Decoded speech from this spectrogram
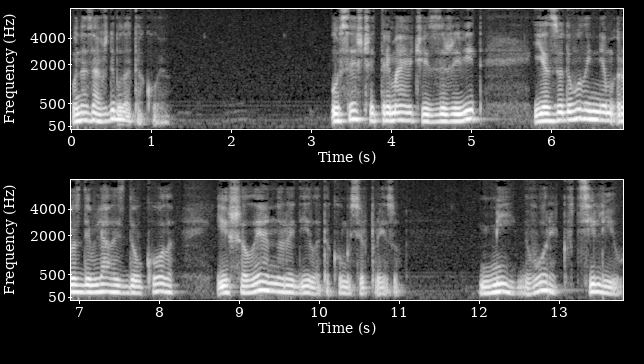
Вона завжди була такою. Усе ще тримаючись за живіт, я з задоволенням роздивлялась довкола і шалено раділа такому сюрпризу. Мій дворик вцілів.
